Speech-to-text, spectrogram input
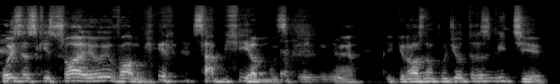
coisas que só eu e o Valmir sabíamos né? e que nós não podíamos transmitir.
